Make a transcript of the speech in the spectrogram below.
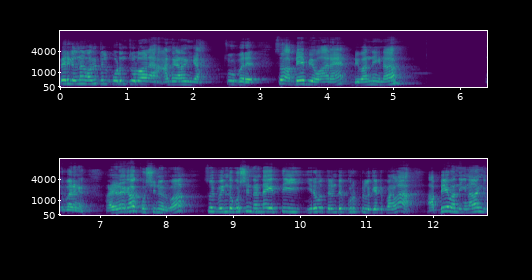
பேர்கள்னா வகுத்தில் போடுன்னு சொல்லுவாங்க. அந்த கணக்குங்க. சூப்பரு ஸோ அப்படியே இப்படி வரேன். இப்படி வந்தீங்கன்னா இங்கே பாருங்கள் அழகாக கொஷின் இருக்கும். ஸோ இப்போ இந்த கொஷின் ரெண்டாயிரத்தி இருபத்தி ரெண்டு குரூப்பில் கேட்டுப்பாங்களா அப்படியே வந்தீங்கன்னா இங்கே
